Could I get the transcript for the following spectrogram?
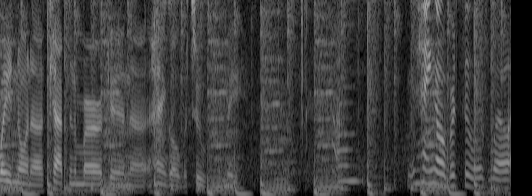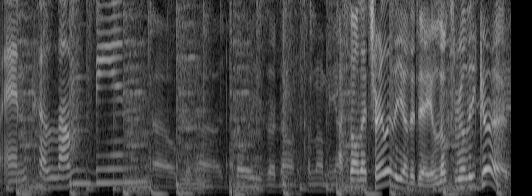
waiting on uh, Captain America and uh, Hangover 2 for me. Um, Hangover 2 as well. And Colombian. Uh, Zoe's uh, down in Colombia. I saw that trailer the other day. It looks really good.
